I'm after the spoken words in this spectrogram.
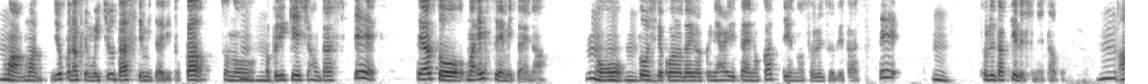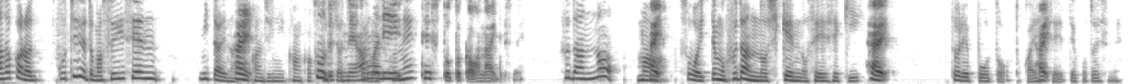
うん。まあまあ、良くなくても一応出してみたりとか、そのアプリケーションを出して、で、あと、まあ、エッセイみたいなのをどうしてこの大学に入りたいのかっていうのをそれぞれ出して、うん。それだけですね、多分。うん、あだからこっちで言うとまあ推薦みたいなはい感じに感覚そうですね。としては近いですかあんまりね。テストとかはないですね。普段のまあ、はいそうは言っても普段の試験の成績はい。とレポートとかエはいッセイっていうことですね。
